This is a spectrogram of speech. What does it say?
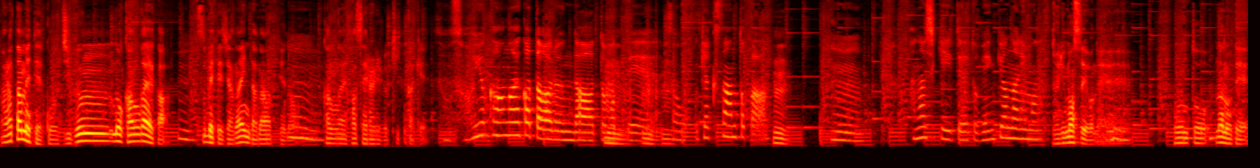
改めてこう自分の考えがうん。全てじゃないんだなっていうのをうん。考えさせられるきっかけ、そうそういう考え方あるんだと思って、うんうんうん。そうお客さんとか、うん、うん、話聞いてると勉強になります。なりますよね、本当なので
